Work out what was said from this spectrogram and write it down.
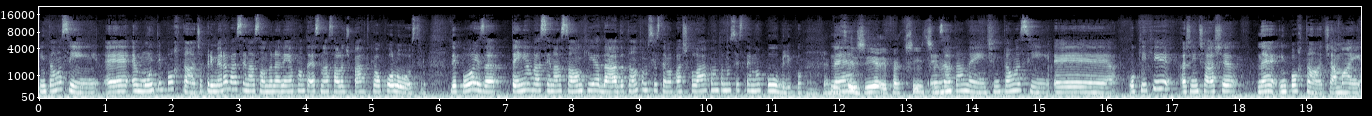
Então, assim, é, é muito importante. A primeira vacinação do neném acontece na sala de parto, que é o colostro. Depois é, tem a vacinação que é dada tanto no sistema particular quanto no sistema público. É né? BCG, hepatite. Né? Exatamente. Né? Então, assim, é, o que, que a gente acha né, importante? A mãe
